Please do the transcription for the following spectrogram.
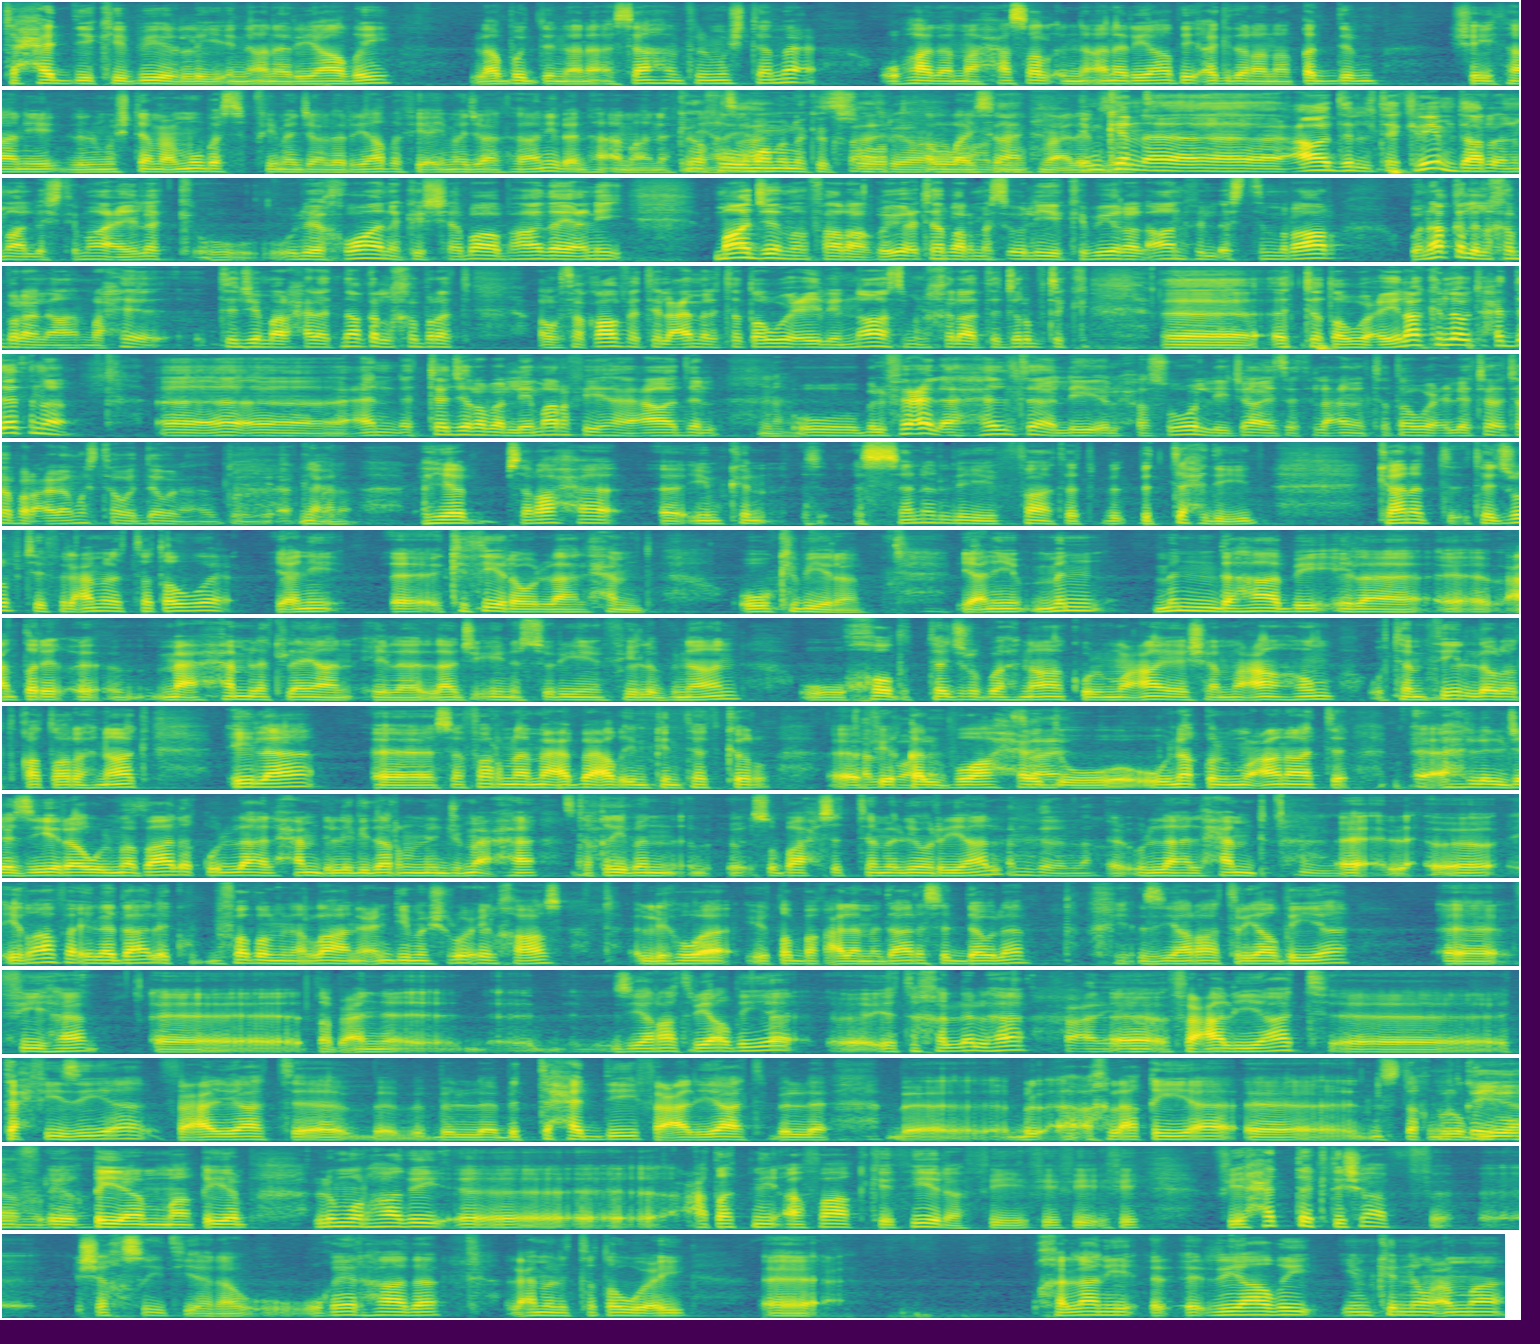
تحدي كبير لي إن أنا رياضي. لابد إن أنا أساهم في المجتمع. وهذا ما حصل إن أنا رياضي أقدر أنا أقدم شيء ثاني للمجتمع مو بس في مجال الرياضة في أي مجال ثاني لأنها أمانة في كفو النهاية. ما منك. قصور يا الله. يسلمك مع يمكن آه، عادل تكريم دار الأنماء الاجتماعي لك ولإخوانك الشباب هذا يعني ما جاء من فراغ ويعتبر مسؤولية كبيرة الآن في الاستمرار ونقل الخبرة الآن. راح تجي مرحلة نقل خبرة أو ثقافة العمل التطوعي للناس من خلال تجربتك آه، التطوعية، لكن لو تحدثنا آه، آه، عن التجربة اللي مر فيها عادل نعم. وبالفعل أهلته للحصول لجائزة العمل التطوعي اللي تعتبر على مستوى الدولة. نعم. هي بصراحة آه، يمكن السنة اللي فاتت بالتحديد كانت تجربتي في العمل التطوع يعني كثيرة ولله الحمد وكبيرة. يعني من من ذهابي إلى آه، عن طريق آه، مع حملة ليان إلى اللاجئين السوريين في لبنان وخوض التجربة هناك والمعايشة معاهم وتمثيل دولة قطر هناك إلى آه، سفرنا مع بعض يمكن تذكر آه، في قلب واحد صحيح. ونقل معاناة أهل الجزيرة والمبالغ. ولله الحمد اللي قدرنا نجمعها تقريبا صباح 6 مليون ريال. الحمد لله. ولله الحمد. آه، آه، إضافة إلى ذلك بفضل من الله أنا عندي مشروعي الخاص اللي هو يطبق على مدارس الدولة زيارات رياضية آه، فيها آه، طبعا آه، زيارات رياضية آه، يتخللها آه، فعاليات فعاليات آه، تحفيزية فعاليات آه، بالتحدي فعاليات بالأخلاقية آه، نستقبل. ضيوف آه، قيم ما قيم. الأمور هذه آه، أعطتني آفاق كثيرة في في في في في حتى اكتشاف آه، شخصيتي أنا. وغير هذا العمل التطوعي آه، خلاني رياضي يمكن نوعا ما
